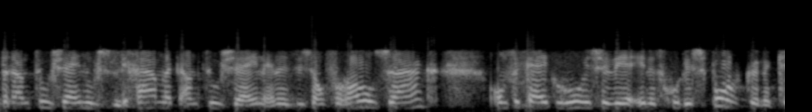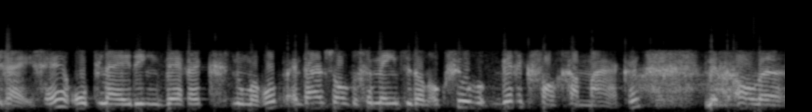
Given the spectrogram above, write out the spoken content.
eraan toe zijn, hoe ze lichamelijk aan toe zijn. En het is dan vooral zaak om te kijken hoe we ze weer in het goede spoor kunnen krijgen. Hè? Opleiding, werk, noem maar op. En daar zal de gemeente dan ook veel werk van gaan maken. Met alle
